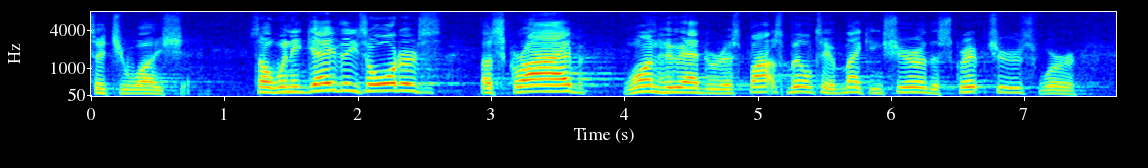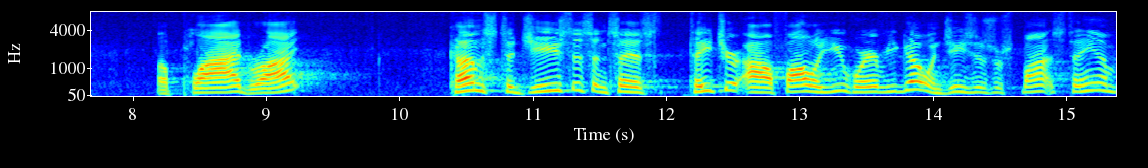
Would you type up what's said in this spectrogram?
situation. So when he gave these orders, a scribe, one who had the responsibility of making sure the scriptures were applied right, comes to Jesus and says, Teacher, I'll follow you wherever you go. And Jesus' response to him,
